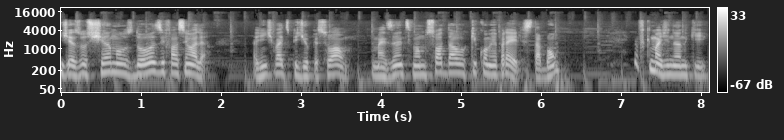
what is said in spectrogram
Jesus chama os doze e fala assim: Olha, a gente vai despedir o pessoal, mas antes vamos só dar o que comer para eles, tá bom? Eu fico imaginando que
